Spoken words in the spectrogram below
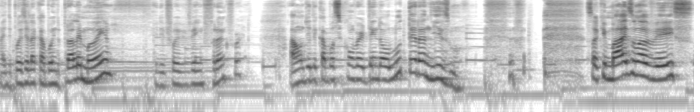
aí depois ele acabou indo para a Alemanha. Ele foi viver em Frankfurt, aonde ele acabou se convertendo ao luteranismo. Só que mais uma vez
